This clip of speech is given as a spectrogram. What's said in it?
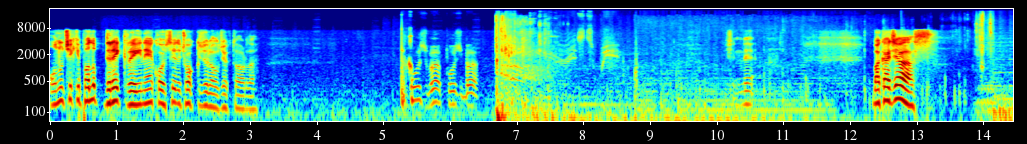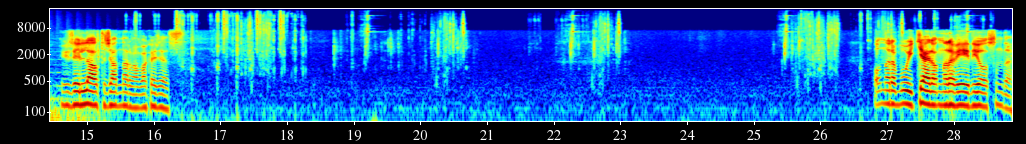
Onu çekip alıp direkt Reyne'ye koysaydı çok güzel olacaktı orada. Push B, push B. Şimdi bakacağız. 156 jandarma bakacağız. Onlara bu iki el onlara bir hediye olsun da.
